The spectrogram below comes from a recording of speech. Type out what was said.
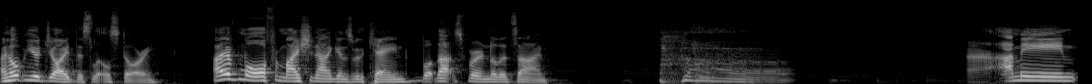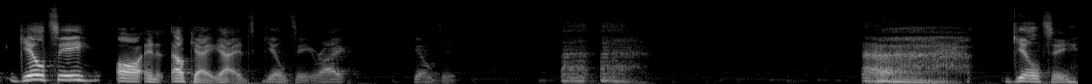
I hope you enjoyed this little story. I have more from my shenanigans with Kane, but that's for another time. I mean, guilty or in okay, yeah, it's guilty, right? Guilty. guilty.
